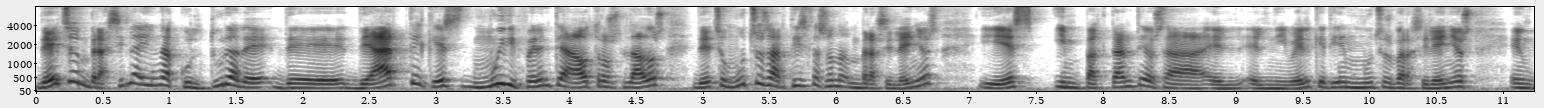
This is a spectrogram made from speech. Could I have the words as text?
De hecho, en Brasil hay una cultura de, arte que es muy diferente a otros lados. De hecho, muchos artistas son brasileños y es impactante, o sea, el, nivel que tienen muchos brasileños en,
